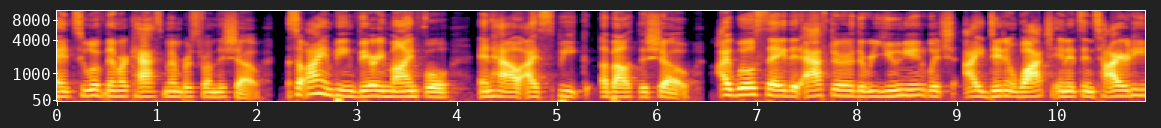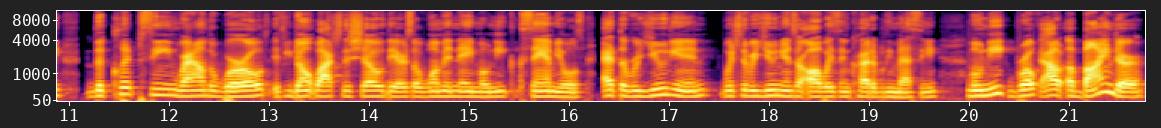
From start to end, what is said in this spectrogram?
and two of them are cast members from the show. So I am being very mindful in how I speak about the show. I will say that after the reunion, which I didn't watch in its entirety, the clip seen around the world, if you don't watch the show, there's a woman named Monique Samuels at the reunion, which the reunions are always incredibly messy. Monique broke out a binder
